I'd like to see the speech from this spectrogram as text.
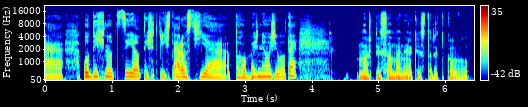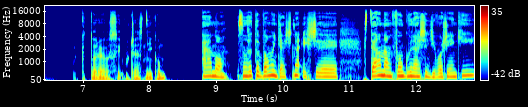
a oddychnúť si od tých všetkých starostí a toho bežného života. Máš ty sama nejaké stredko, ktorého si účastníkom? Áno, som za to veľmi ďačná. Ešte stále nám fungujú naše divožienky.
